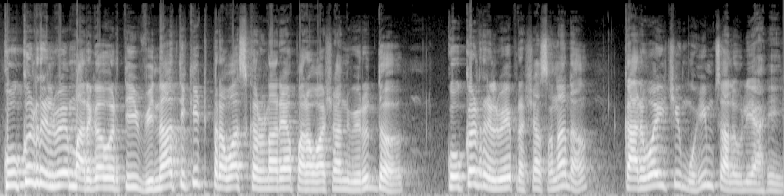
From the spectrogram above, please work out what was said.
कोकण रेल्वे मार्गावरती विना तिकीट प्रवास करणाऱ्या प्रवाशांविरुद्ध कोकण रेल्वे प्रशासनानं कारवाईची मोहीम चालवली आहे.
